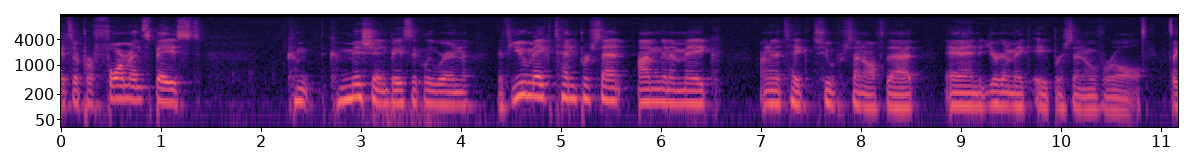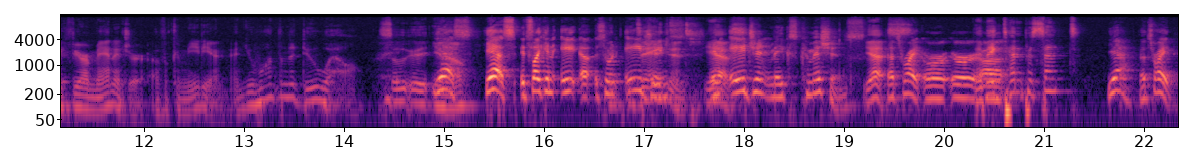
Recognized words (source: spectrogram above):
It's a performance based com- commission, basically, wherein if you make ten percent, I'm going to make I'm going to take two percent off that, and you're going to make eight percent overall. it's like if you're a manager of a comedian and you want them to do well, So uh, you Yes, yes. It's like an a- uh, so an It's an agent. agent, An agent makes commissions. Yes. that's right. Or, or know, they uh, make ten percent. Yeah, that's right.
